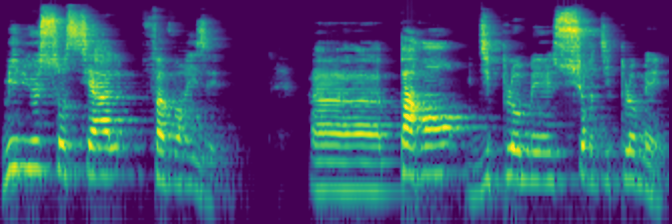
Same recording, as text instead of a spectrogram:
milieu social favorisé. Euh, parents diplômés, surdiplômés,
